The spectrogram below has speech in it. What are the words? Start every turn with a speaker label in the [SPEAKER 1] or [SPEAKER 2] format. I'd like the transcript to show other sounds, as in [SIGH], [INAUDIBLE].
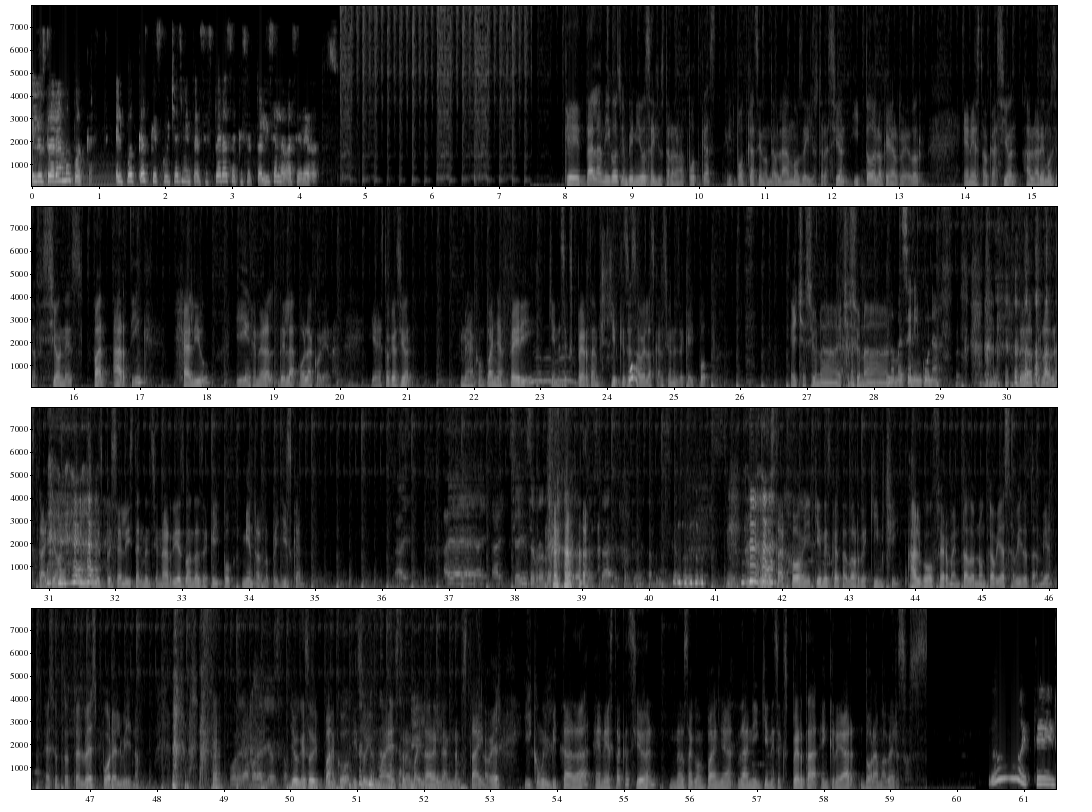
[SPEAKER 1] Ilustrarama Podcast, el podcast que escuchas mientras esperas a que se actualice la base de datos.
[SPEAKER 2] ¿Qué tal amigos? Bienvenidos a Ilustrarama Podcast, el podcast en donde hablamos de ilustración y todo lo que hay alrededor. En esta ocasión hablaremos de aficiones, fan arting, Hallyu y en general de la ola coreana. Y en esta ocasión me acompaña Ferry, quien es experta en fingir que se sabe las canciones de K-pop.
[SPEAKER 3] Échese una, échese una. [LAUGHS]
[SPEAKER 1] No me sé ninguna.
[SPEAKER 2] Del otro lado está John, quien es un especialista en mencionar 10 bandas de K-pop mientras lo pellizcan.
[SPEAKER 4] Ay, ay, ay, ay, ay. Si alguien se pregunta por qué no está, es porque me está pellizcando.
[SPEAKER 2] ¿sí? Está Homie, quien es catador de kimchi.
[SPEAKER 3] Algo fermentado nunca había sabido también, excepto tal vez por el vino.
[SPEAKER 4] Por el amor a Dios, como-
[SPEAKER 2] Yo que soy Paco y soy un maestro en bailar el Gangnam Style.
[SPEAKER 3] A ver,
[SPEAKER 2] Y como invitada en esta ocasión nos acompaña Dani, quien es experta en crear dorama versos.
[SPEAKER 1] Uh, sí.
